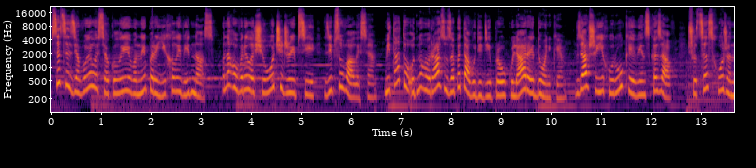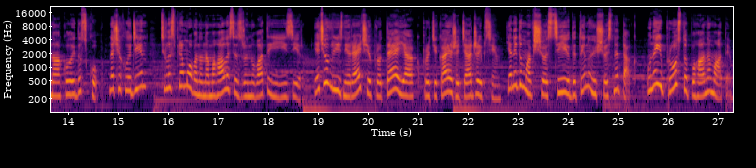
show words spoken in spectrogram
все це з'явилося, коли вони переїхали від нас. Вона говорила, що очі Джипсі зіпсувалися. Мій тато одного разу запитав у діді про окуляри доньки. Взявши їх у руки, він сказав, що це схоже на колейдоскоп, наче Клодін цілеспрямовано намагалася зруйнувати її зір. Я чув різні речі про те, як протікає життя Джипсі. Я не думав, що з цією дитиною щось не так. У неї просто погана мати.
